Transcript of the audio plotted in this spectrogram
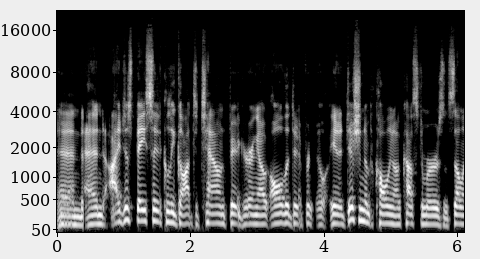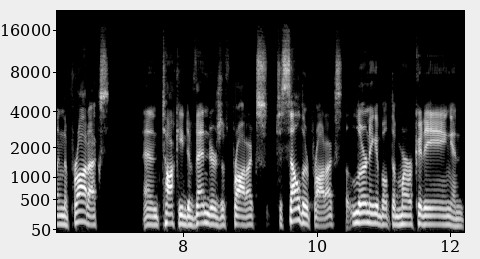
Yeah. And and I just basically got to town figuring out all the different in addition of calling on customers and selling the products and talking to vendors of products to sell their products, learning about the marketing and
